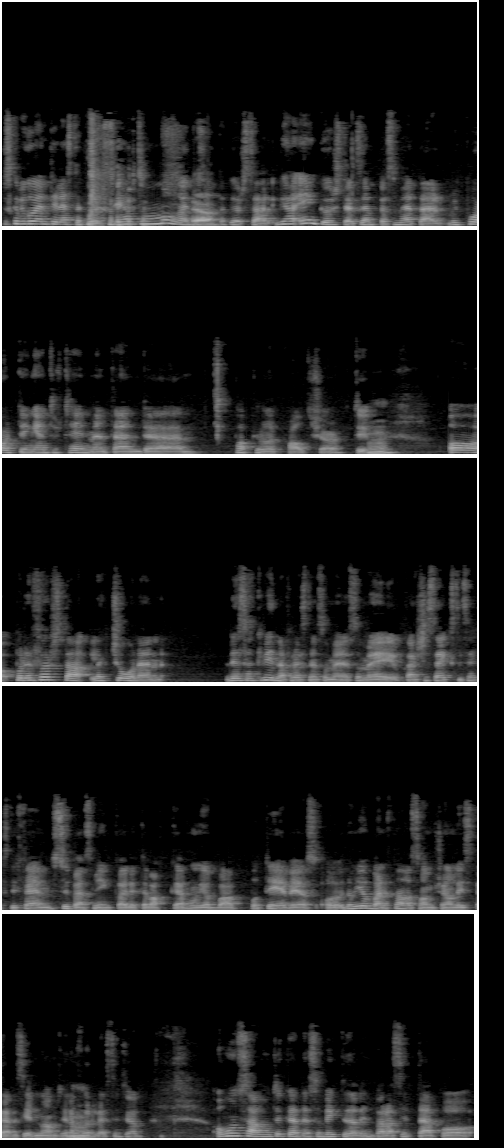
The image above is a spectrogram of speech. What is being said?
ska vi gå in till nästa kurs? Vi har haft så många intressanta kurser. Vi har en kurs till exempel som heter Reporting, Entertainment and eh, Popular Culture, typ. Mm. Och på den första lektionen, en kvinna förresten som är, som är kanske 60-65, supersminkad, jättevacker. Hon jobbar på TV och, och de jobbar nästan alla som journalister vid sidan om sina Mm. föreläsningsjobb. Och hon sa att hon tycker att det är så viktigt att inte bara sitta på,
